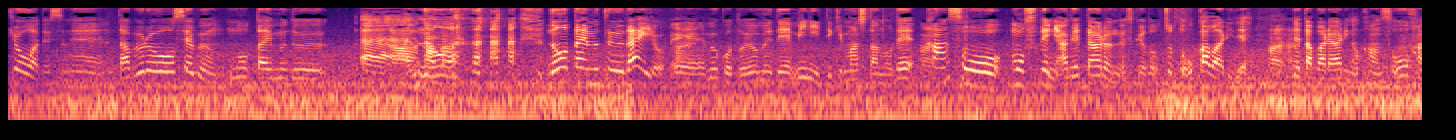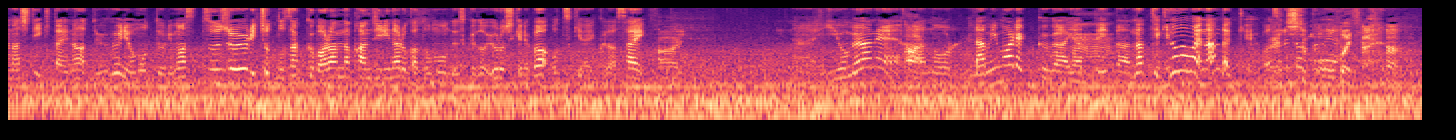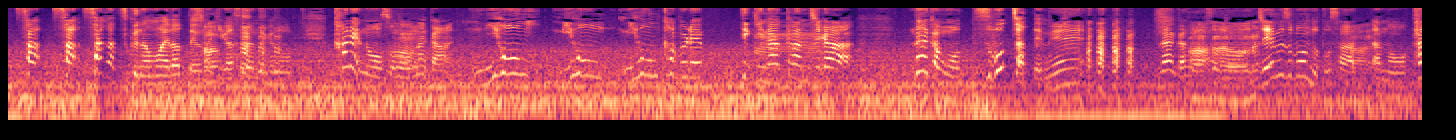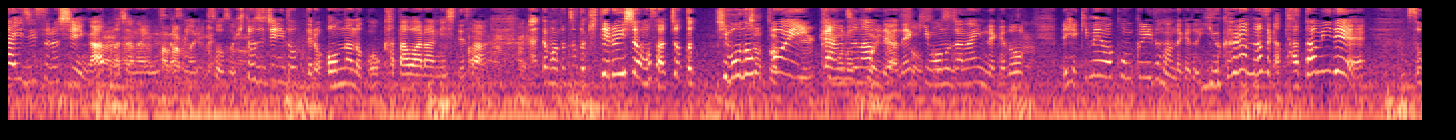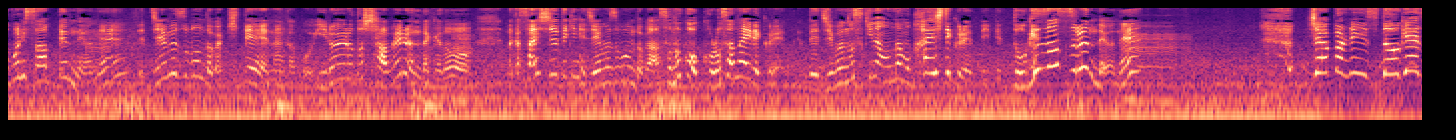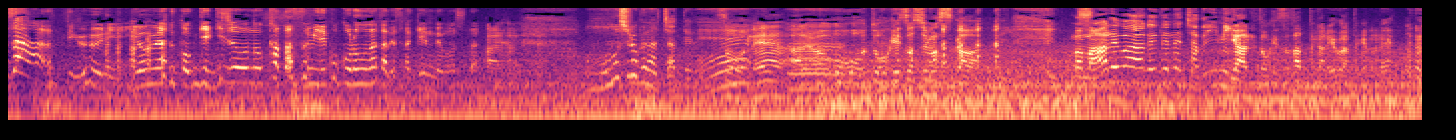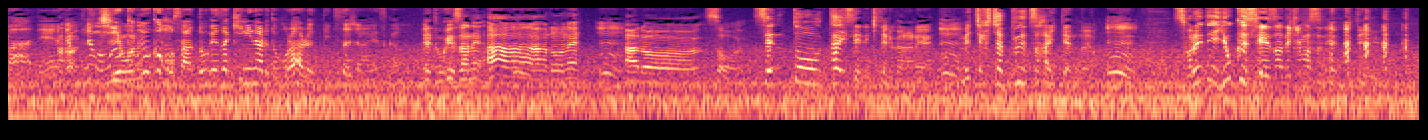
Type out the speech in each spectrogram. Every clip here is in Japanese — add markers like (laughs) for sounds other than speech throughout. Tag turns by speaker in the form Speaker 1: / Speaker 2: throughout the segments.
Speaker 1: 今日はですね、007ノータイムドゥ、あーノー、(laughs) ノータイムトゥーダイを、えー、
Speaker 2: はい
Speaker 1: 婿と嫁で見に行ってきましたので、
Speaker 2: はい
Speaker 1: 感想をもうすでに上げてあるんですけど、ちょっとおかわりで、
Speaker 2: はい
Speaker 1: ネタバレありの感想を話していきたいなというふうに思っております。通常よりちょっとざっくばらんな感じになるかと思うんですけど、よろしければお付き合いください。
Speaker 2: はい。
Speaker 1: ね嫁はね、
Speaker 2: はい。
Speaker 1: あの、ラミ・マレックがやっていた、な、敵の名前なんだっけ？忘れちゃったね。
Speaker 2: 覚えてないな。
Speaker 1: さ、さ、さがつく名前だったような気がするんだけど、彼のその
Speaker 2: うん
Speaker 1: なんか、日本、日本、日本かぶれ的な感じが、なんかもう、つぼっちゃってね。(laughs) なんかさ、その、
Speaker 2: ね。
Speaker 1: ジェームズ・ボンドとさ
Speaker 2: は、い。
Speaker 1: あの、対峙するシーンがあったじゃないですか。そ
Speaker 2: はい。はいはい
Speaker 1: のそうそう、人質にとってる女の子を傍らにしてさなんかまたちょっと着てる衣装もさ、ちょっと着物っぽい感じなんだよね。着
Speaker 2: 着物
Speaker 1: じゃないんだけど
Speaker 2: う、
Speaker 1: で、壁面はコンクリートなんだけど、床がなぜか畳で、そこに座ってんだよね。で、ジェームズ・ボンドが来て、なんかこう、いろいろと喋るんだけど、なんか最終的にジェームズ・ボンドが、その子を殺さないでくれ。で、自分の好きな女も返してくれって言って、土下座するんだよね。ジャパニーズ土下座っていう風に、嫁はこう、劇場の片隅で心の中で叫んでました。
Speaker 2: はいはい。
Speaker 1: 面白くなっちゃってね。
Speaker 2: そうね。あれは、
Speaker 1: うん
Speaker 2: おお、土下座しますか。(laughs) まあまあ、あれはあれでね、ちゃんと意味がある土下座だったからよかったけどね。
Speaker 1: まあね。でも、向こう向こうもさ、土下座気になるところあるって言ってたじゃないですか。
Speaker 2: え、土下座ね。ああ、あのね、
Speaker 1: うん
Speaker 2: あのー、そう、戦闘態勢で来てるからね、
Speaker 1: うん
Speaker 2: めちゃくちゃブーツ履いてんのよ。
Speaker 1: うん。
Speaker 2: それでよく正座できますねっていう。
